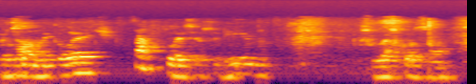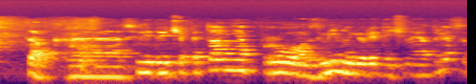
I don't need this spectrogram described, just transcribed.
Руслан Миколаївич? За. Леся Сергіївна. Шулешко за. Так, е, слідуюче питання про зміну юридичної адреси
